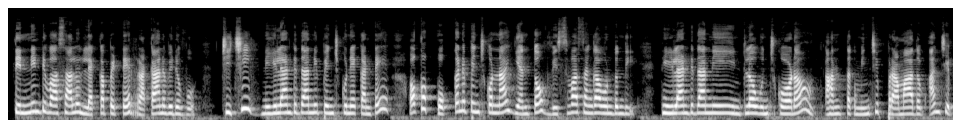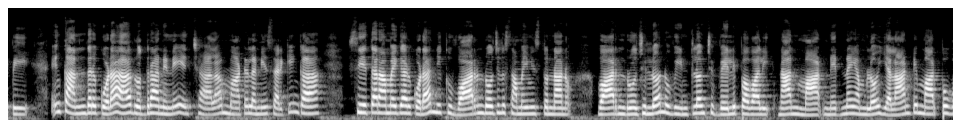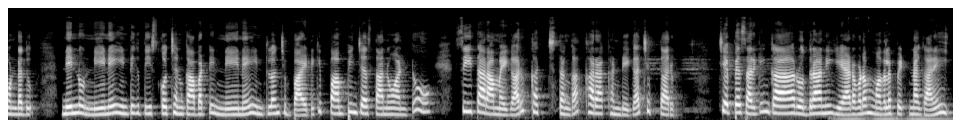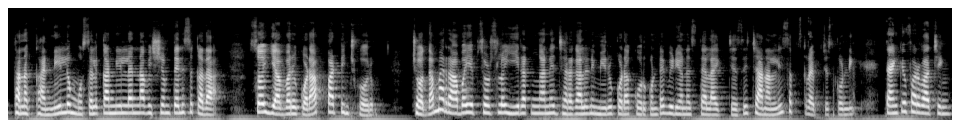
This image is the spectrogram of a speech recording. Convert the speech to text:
తిన్నింటి వాసాలు లెక్క పెట్టే రకానివి నువ్వు. చిచి నీలాంటి దాన్ని పెంచుకునే కంటే ఒక కుక్కని పెంచుకున్నా ఎంతో విశ్వాసంగా ఉంటుంది. నీలాంటి దాన్ని ఇంట్లో ఉంచుకోవడం అంతకు మించి ప్రమాదం అని చెప్పి ఇంకా అందరూ కూడా రుద్రాణిని చాలా మాటలు అనేసరికి ఇంకా సీతారామయ్య గారు కూడా నీకు వారం రోజులు సమయం ఇస్తున్నాను. వారం రోజుల్లో నువ్వు ఇంట్లోంచి వెళ్ళిపోవాలి. నా మా నిర్ణయంలో ఎలాంటి మార్పు ఉండదు. నిన్ను నేనే ఇంటికి తీసుకొచ్చాను కాబట్టి నేనే ఇంట్లోంచి బయటికి పంపించేస్తాను అంటూ సీతారామయ్య గారు ఖచ్చితంగా కరాఖండిగా చెప్తారు. చెప్పేసరికి ఇంకా రుద్రాని ఏడవడం మొదలుపెట్టినా కానీ తన కన్నీళ్ళు ముసలి కన్నీళ్ళు అన్న విషయం తెలుసు కదా. సో ఎవ్వరు కూడా పట్టించుకోరు. చూద్దాం మరి రాబోయే ఎపిసోడ్స్లో ఈ రకంగానే జరగాలని మీరు కూడా కోరుకుంటే వీడియో నచ్చితే లైక్ చేసి ఛానల్ని సబ్స్క్రైబ్ చేసుకోండి. Thank you for watching.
